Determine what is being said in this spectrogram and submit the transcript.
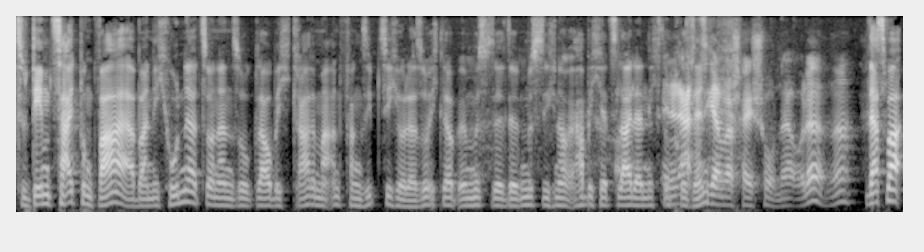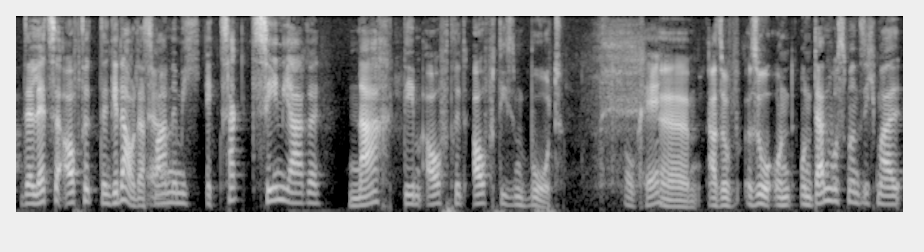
Zu dem Zeitpunkt war er aber nicht 100, sondern so, glaube ich, gerade mal Anfang 70 oder so. Ich glaube, er müsste, da müsste ich noch, habe ich jetzt leider nicht so In den präsent. 80ern wahrscheinlich schon, ne? oder? Ne? Das war der letzte Auftritt, denn genau, das war nämlich exakt zehn Jahre nach dem Auftritt auf diesem Boot. Okay. Ähm, also so, und, und dann muss man sich mal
